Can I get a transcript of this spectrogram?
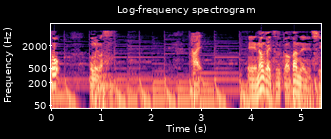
と思います。はい。えー、何回続くかわかんないですし、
